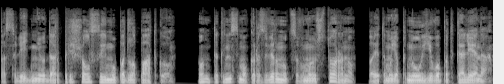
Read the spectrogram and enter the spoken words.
Последний удар пришелся ему под лопатку. Он так и не смог развернуться в мою сторону, поэтому я пнул его под колено.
